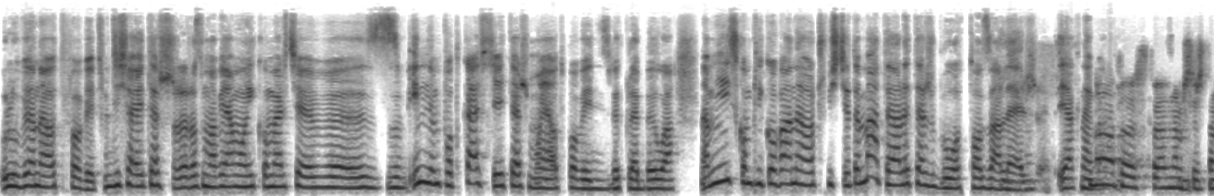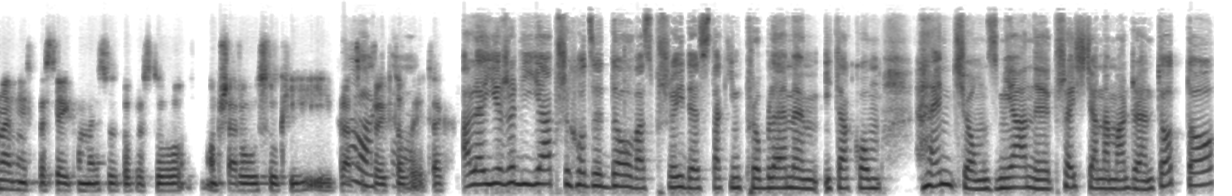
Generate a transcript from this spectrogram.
ulubiona odpowiedź. Dzisiaj też rozmawiałam o e-commerce w, w, innym podcaście i też moja odpowiedź zwykle była na mniej skomplikowane oczywiście tematy, ale też było to zależy, jak najbardziej. No to jest, to, myślę, że to nawet nie jest kwestia e-commerce, po prostu obszaru usług i, i pracy tak, projektowej. Tak. tak. Ale jeżeli ja przychodzę do Was, przyjdę z takim problemem i taką chęcią zmiany, przejścia na Magento, to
